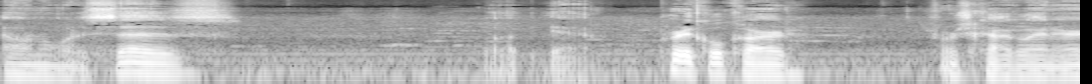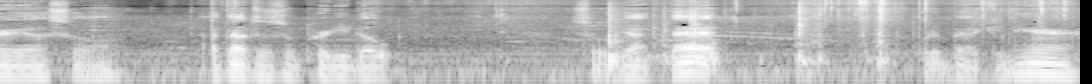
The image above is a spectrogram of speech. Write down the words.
I don't know what it says. But yeah, pretty cool card from Chicagoland area. So I thought this was pretty dope. So we got that. Put it back in here.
